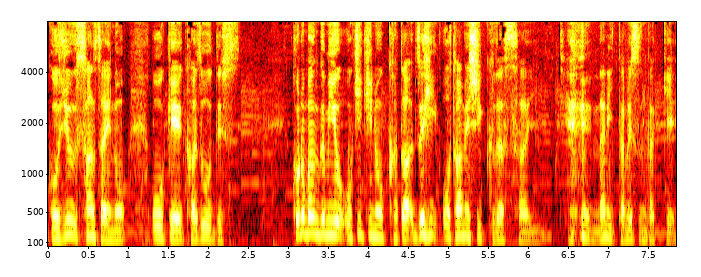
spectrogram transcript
53歳の OK 和夫です。この番組をお聞きの方ぜひお試しください。何試すんだっけ？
